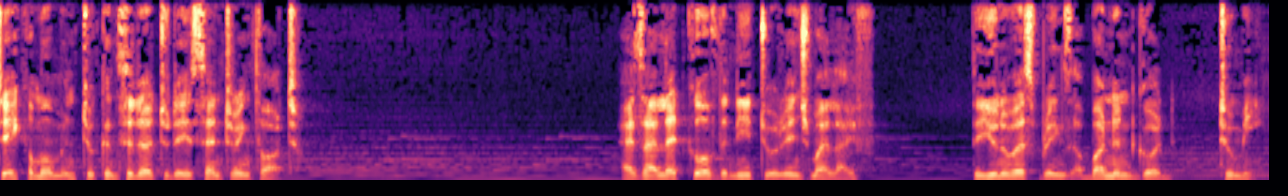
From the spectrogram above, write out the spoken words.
take a moment to consider today's centering thought. As I let go of the need to arrange my life, the universe brings abundant good to me.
